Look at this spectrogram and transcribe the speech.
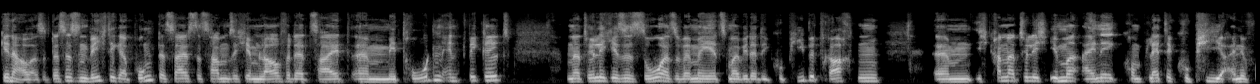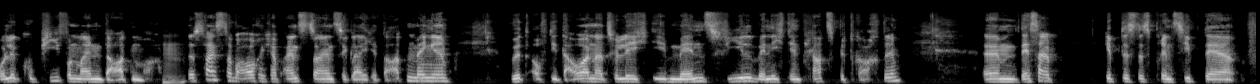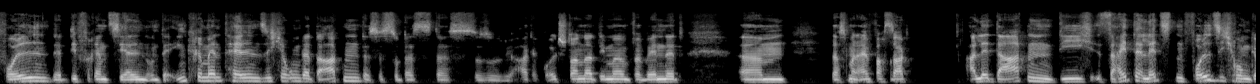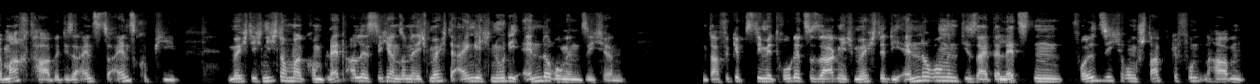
Genau, also das ist ein wichtiger Punkt. Das heißt, es haben sich im Laufe der Zeit ähm, Methoden entwickelt. Und natürlich ist es so, also wenn wir jetzt mal wieder die Kopie betrachten, ähm, ich kann natürlich immer eine komplette Kopie, eine volle Kopie von meinen Daten machen. Mhm. Das heißt aber auch, ich habe eins zu eins die gleiche Datenmenge, wird auf die Dauer natürlich immens viel, wenn ich den Platz betrachte. Ähm, deshalb gibt es das Prinzip der vollen, der differenziellen und der inkrementellen Sicherung der Daten. Das ist so das, das also, ja, der Goldstandard, den man verwendet, ähm, dass man einfach sagt, alle Daten, die ich seit der letzten Vollsicherung gemacht habe, diese 1 zu 1 Kopie, möchte ich nicht nochmal komplett alles sichern, sondern ich möchte eigentlich nur die Änderungen sichern. Und dafür gibt es die Methode zu sagen, ich möchte die Änderungen, die seit der letzten Vollsicherung stattgefunden haben,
